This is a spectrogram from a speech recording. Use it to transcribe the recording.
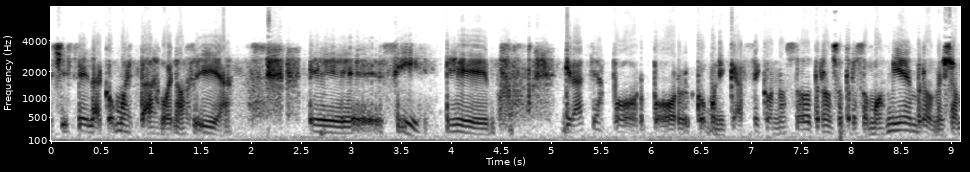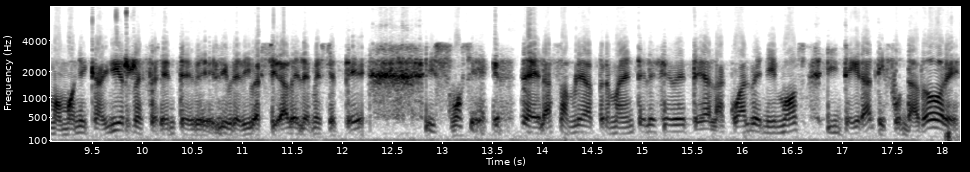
Gisela, ¿cómo estás? Buenos días. Eh, sí, eh, gracias por, por comunicarse con nosotros. Nosotros somos miembros, me llamo Mónica Aguirre, referente de Libre Diversidad del MST, y somos de la Asamblea Permanente LGBT, a la cual venimos integrantes y fundadores.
